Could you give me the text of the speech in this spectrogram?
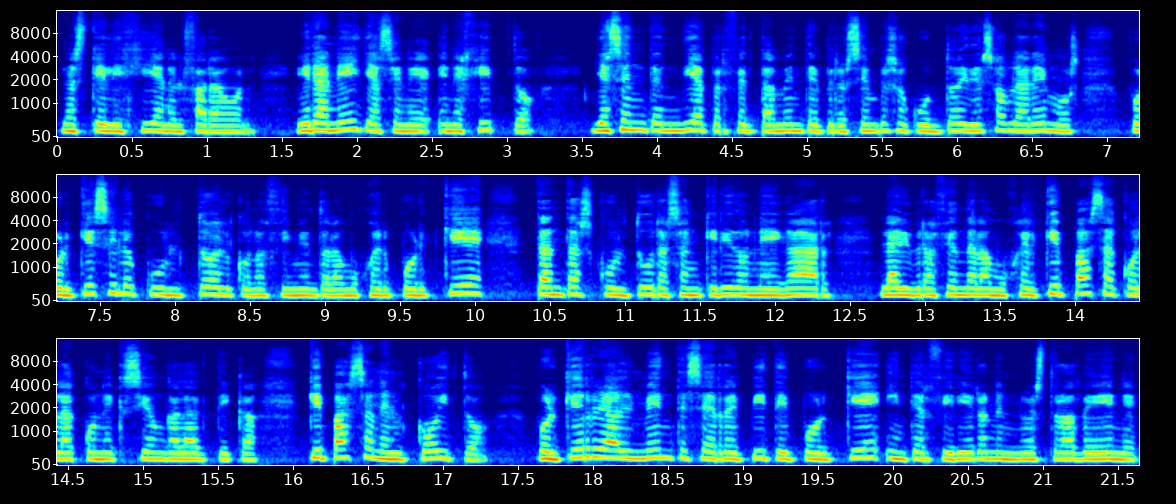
las que elegían el faraón, eran ellas en, en Egipto, ya se entendía perfectamente, pero siempre se ocultó, y de eso hablaremos. ¿Por qué se le ocultó el conocimiento a la mujer? ¿Por qué tantas culturas han querido negar la vibración de la mujer? ¿Qué pasa con la conexión galáctica? ¿Qué pasa en el coito? ¿Por qué realmente se repite y por qué interfirieron en nuestro ADN?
